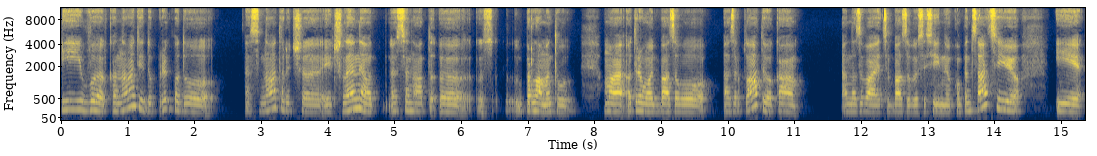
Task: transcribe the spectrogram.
І в Канаді, до прикладу, сенатори чи члени от, сенату, е, парламенту отримують базову е, зарплату, яка е, називається базовою сесійною компенсацією, і е,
